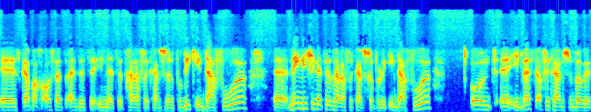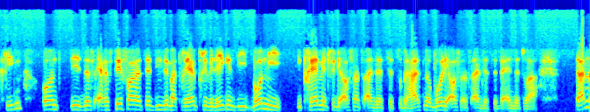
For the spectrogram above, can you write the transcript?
Äh, es gab auch Auslandseinsätze in der Zentralafrikanischen Republik, in Darfur, äh, nee, nicht in der Zentralafrikanischen Republik, in Darfur und äh, in westafrikanischen Bürgerkriegen. Und die, das RSP forderte diese materiellen Privilegien, die Boni, die Prämien für die Auslandseinsätze zu behalten, obwohl die Auslandseinsätze beendet war. Dann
